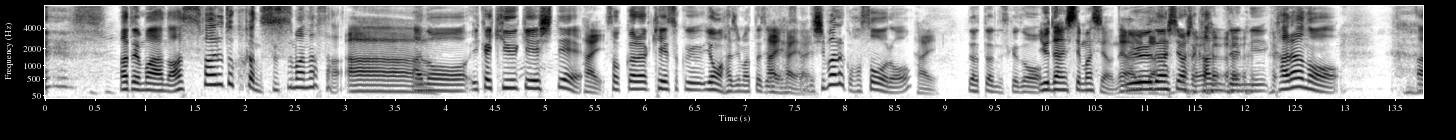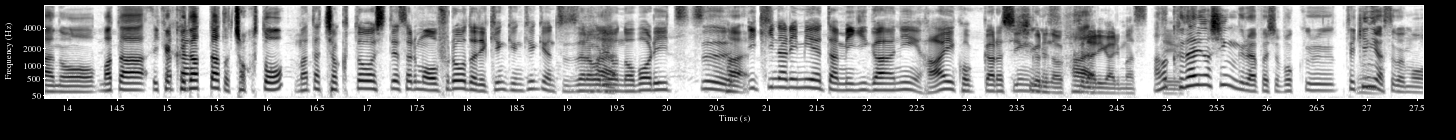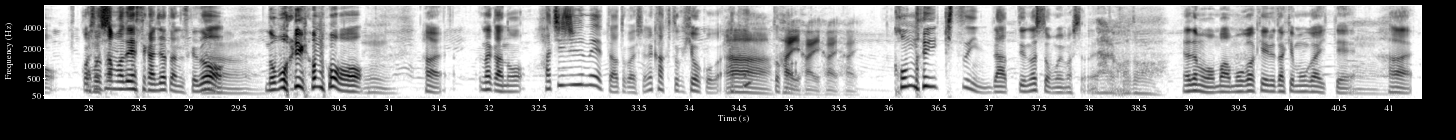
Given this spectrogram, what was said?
あとまああのアスファルト区間の進まなさ。あー。あの一回休憩して、はい。そこから計測4始まったじゃないですか、はいはいはい。でしばらく舗装路はい。だったんですけど。油断してましたよね油断してました完全に。からの あのまた一回下った後直投？また直投してそれもオフロードでキュンキュンキュンキュンつづら折りを登りつつ、はい。い、きなり見えた右側にはいこっからシングルの下りがありますあのっていう。下りのシングルはやっぱり僕的にはすごいもう、ごちそうさまですって感じだったんですけど、うん上りがもう、うん。はい。なんかあの 80m とかでしたね獲得標高が。100とか、はいはいはいはい。こんなにきついんだっていうのはちょっと思いましたね。なるほど。いやでもまあもがけるだけもがいて、うん。はい。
